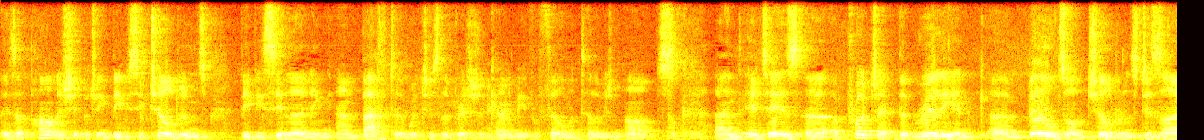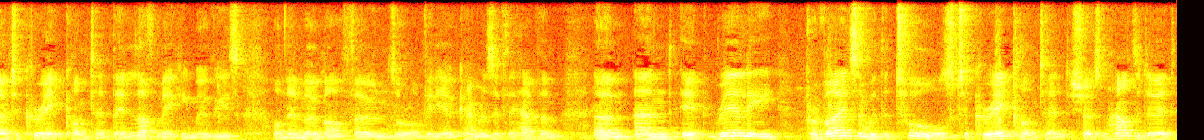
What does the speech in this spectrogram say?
is a partnership between BBC Children's, BBC Learning, and BAFTA, which is the British Mhm. Academy for Film and Television Arts. Okay. And it is a, a project that really in, um, builds on children's desire to create content. They love making movies on their mobile phones or on video cameras if they have them. Um, and it really provides them with the tools to create content, shows them how to do it,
